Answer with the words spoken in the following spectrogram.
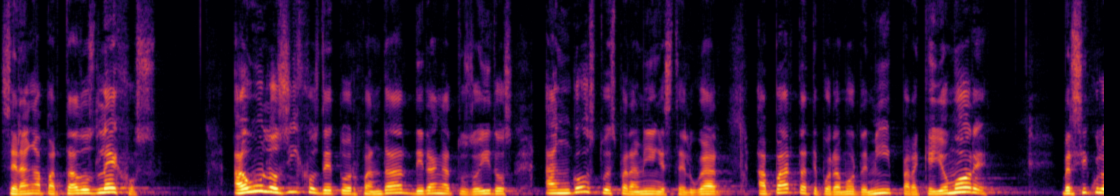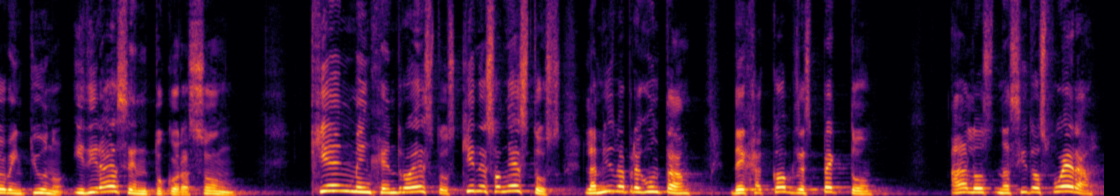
serán apartados lejos. Aún los hijos de tu orfandad dirán a tus oídos, angosto es para mí en este lugar, apártate por amor de mí para que yo more. Versículo 21, y dirás en tu corazón, ¿quién me engendró estos? ¿Quiénes son estos? La misma pregunta de Jacob respecto a los nacidos fuera.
